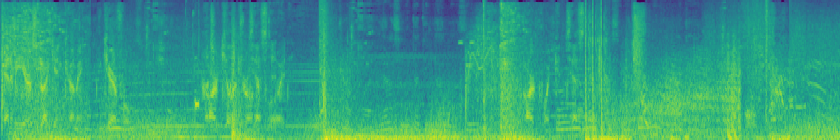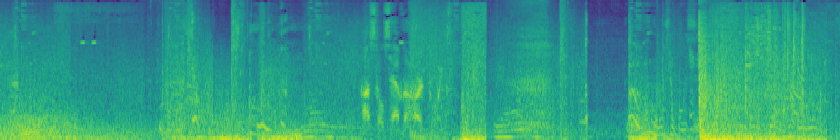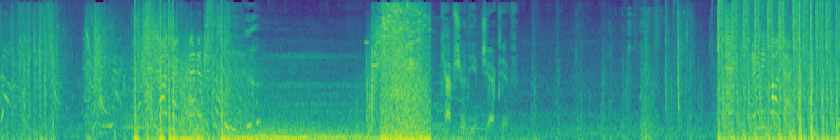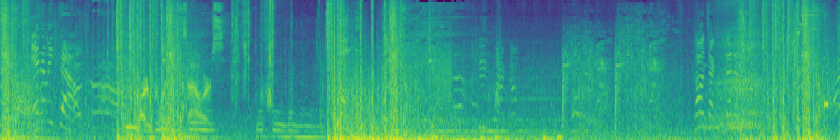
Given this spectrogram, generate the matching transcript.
Enemy airstrike incoming. Be careful. Hard killer drone deployed. Hardpoint contested. ¿Qué pasa? Hostiles have the with enemy. Capture the objective. Enemy contact. Enemy down. Hardpoint is ours. No sé dónde. Contact with enemy.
